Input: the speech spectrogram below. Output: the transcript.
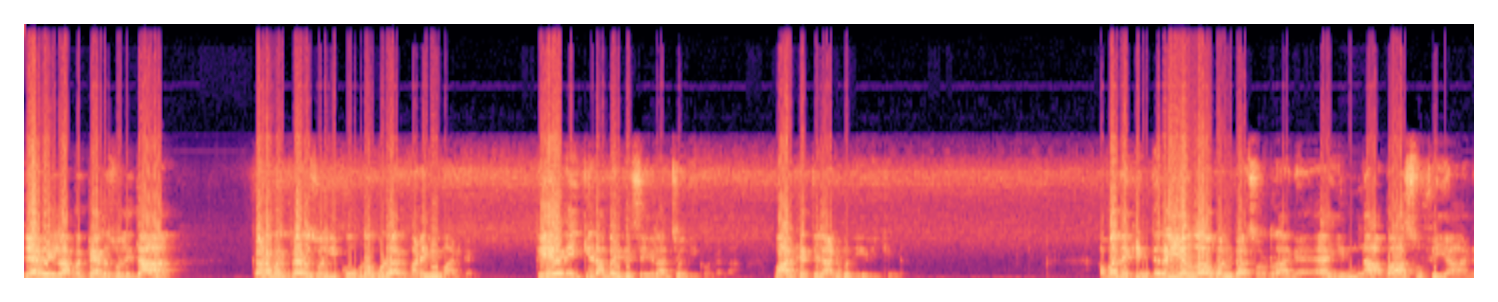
தேவையில்லாம பேரை சொல்லி தான் கணவர் பேரை சொல்லி கூப்பிடக்கூடாது மனைவிமார்கள். தேவைக்கு நம்ம இது செய்யலாம் சொல்லிக்கொள்ளலாம் மார்க்கத்தில் அனுமதி இருக்கின்றது. அப்ப அந்த ஹிந்தர் அலி அல்லா ஒன்கா சொல்றாங்க இன்ன அபா சுஃபியான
